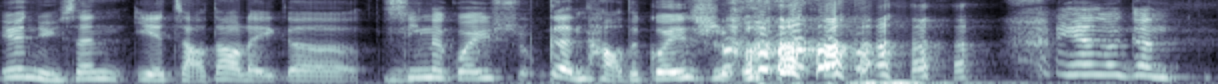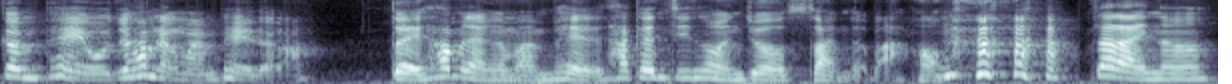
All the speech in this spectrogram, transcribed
因为女生也找到了一个新的归属，更好的归属。应该说更更配，我觉得他们两个蛮配的啦。对，他们两个蛮配的，他跟金钟仁就算了吧，哈。再来呢？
